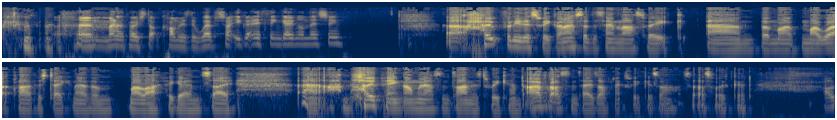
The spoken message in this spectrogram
um, manonthepost.com is the website. You got anything going on there soon? Uh, hopefully this week. I know I said the same last week, um, but my, my work life has taken over my life again. So uh, I'm hoping I'm going to have some time this weekend. I've got some days off next week as well, so that's always good. Oh,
